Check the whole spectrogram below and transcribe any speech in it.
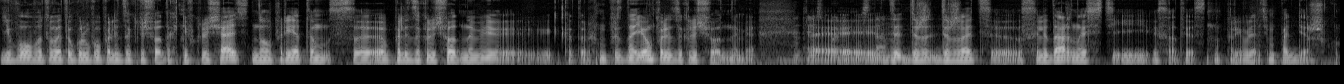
его вот в эту группу политзаключенных не включать, но при этом с э, политзаключенными, которых мы признаем политзаключенными, э, держать э, солидарность и, соответственно, проявлять им поддержку,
